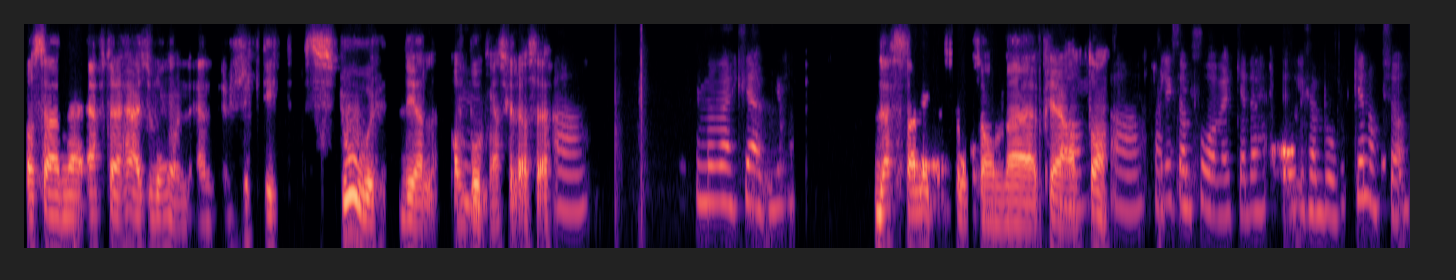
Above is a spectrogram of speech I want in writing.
Och sen eh, efter det här så var hon en riktigt stor del av Mm. boken skulle jag säga. Ja. Men verkligen. Nästan lika stort som eh, Pierre Ja. Anton. Ja. liksom påverkade liksom, boken också.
